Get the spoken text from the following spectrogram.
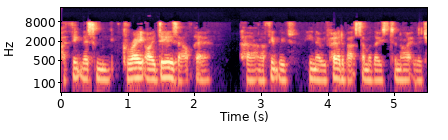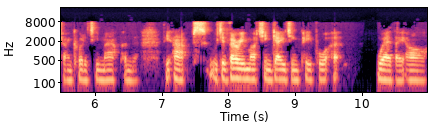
I think there's some great ideas out there, uh, and I think we've you know we've heard about some of those tonight, the Tranquility Map and the, the apps, which are very much engaging people at where they are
